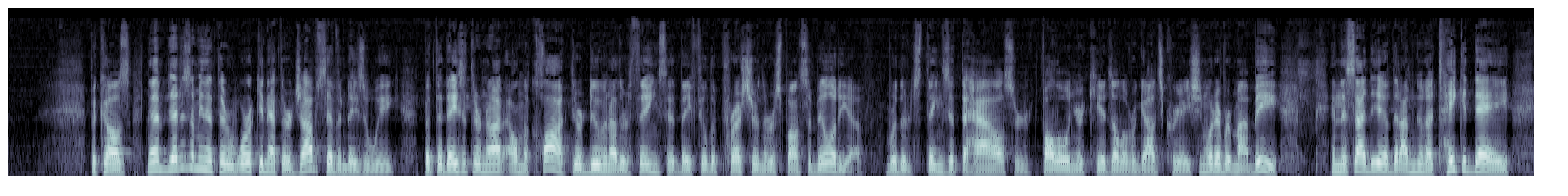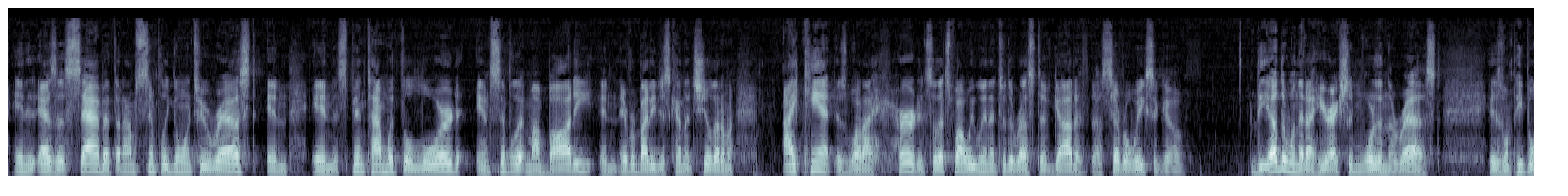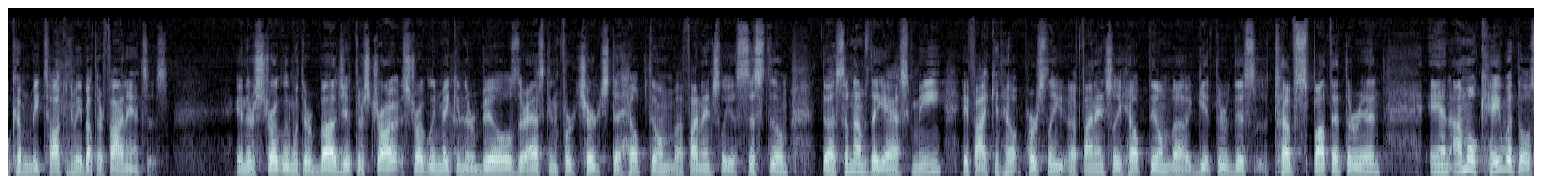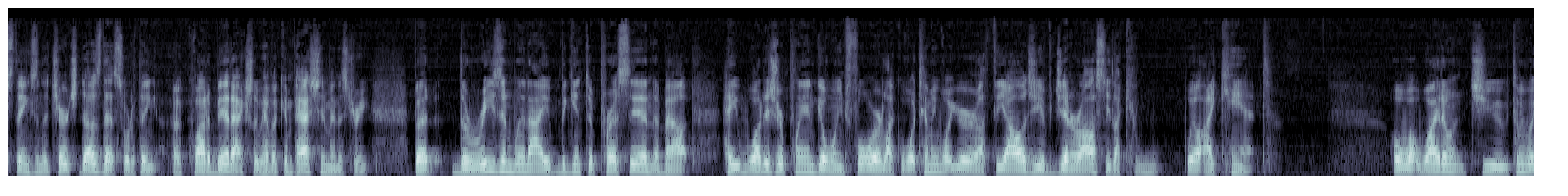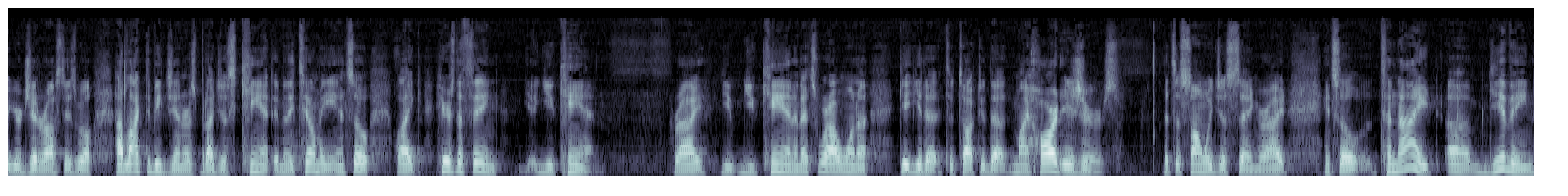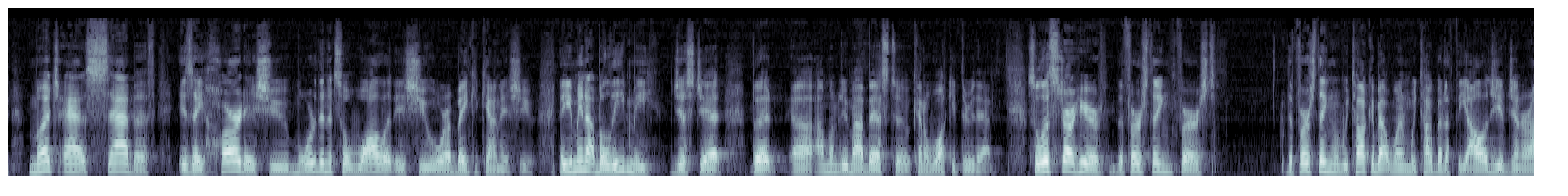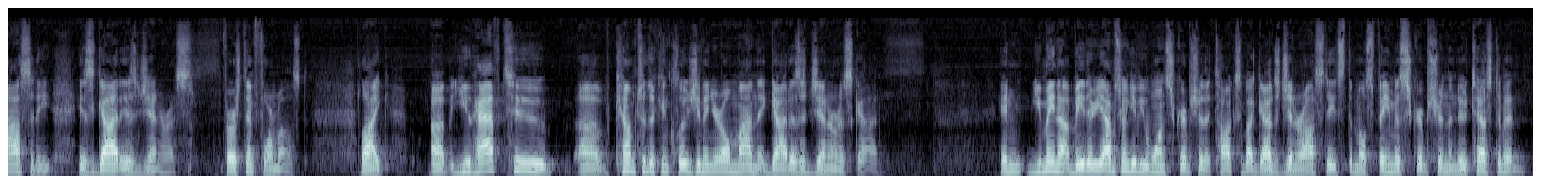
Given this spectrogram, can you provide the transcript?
because that, that doesn't mean that they're working at their job seven days a week, but the days that they're not on the clock, they're doing other things that they feel the pressure and the responsibility of, whether it's things at the house or following your kids all over God's creation, whatever it might be. And this idea that I'm going to take a day and as a Sabbath and I'm simply going to rest and, and spend time with the Lord and simply let my body and everybody just kind of chill out. I can't, is what I heard. And so that's why we went into the rest of God uh, several weeks ago. The other one that I hear, actually more than the rest, is when people come to me talking to me about their finances and they're struggling with their budget, they're str- struggling making their bills, they're asking for church to help them uh, financially assist them. Uh, sometimes they ask me if I can help personally uh, financially help them uh, get through this tough spot that they're in. And I'm okay with those things, and the church does that sort of thing uh, quite a bit, actually. We have a compassion ministry. But the reason when I begin to press in about, hey, what is your plan going forward? Like, what? tell me what your uh, theology of generosity, like, well, I can't well, why don't you tell me what your generosity is? Well, I'd like to be generous, but I just can't. And they tell me, and so, like, here's the thing you can, right? You, you can. And that's where I want to get you to, to talk to that. My heart is yours. That's a song we just sang, right? And so tonight, um, giving, much as Sabbath, is a heart issue more than it's a wallet issue or a bank account issue. Now, you may not believe me just yet, but uh, I'm going to do my best to kind of walk you through that. So let's start here. The first thing first the first thing we talk about when we talk about a theology of generosity is God is generous, first and foremost. Like, uh, you have to uh, come to the conclusion in your own mind that God is a generous God. And you may not be there yet. I'm just going to give you one scripture that talks about God's generosity. It's the most famous scripture in the New Testament.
